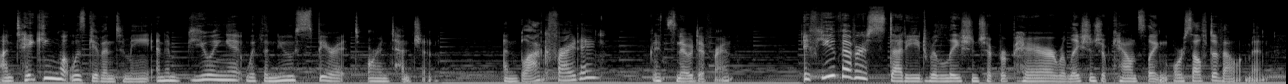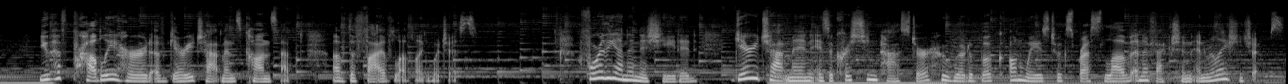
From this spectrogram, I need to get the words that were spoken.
on taking what was given to me and imbuing it with a new spirit or intention. And Black Friday? It's no different. If you've ever studied relationship repair, relationship counseling, or self development, you have probably heard of Gary Chapman's concept of the five love languages. For the uninitiated, Gary Chapman is a Christian pastor who wrote a book on ways to express love and affection in relationships.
